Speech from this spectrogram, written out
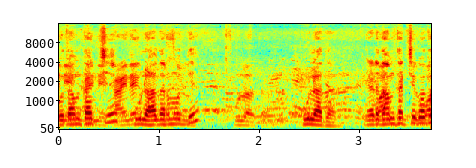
বোতাম থাকছে ফুল হাতার মধ্যে। ফুল হাতা। এটার দাম থাকছে কত?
